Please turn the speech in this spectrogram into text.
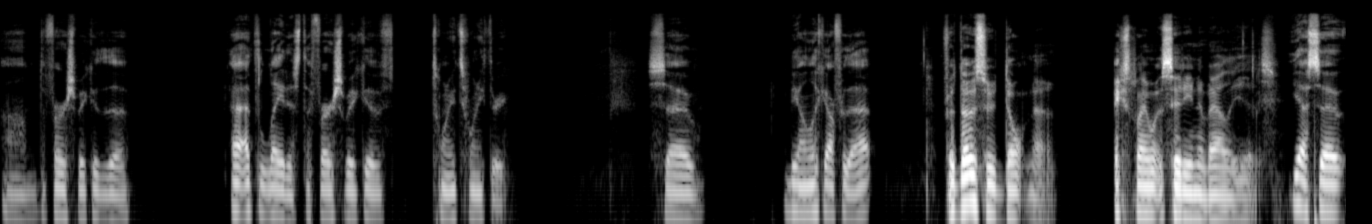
um, the first week of the at the latest the first week of 2023 so be on the lookout for that. For those who don't know, explain what City in a Valley is. yeah so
